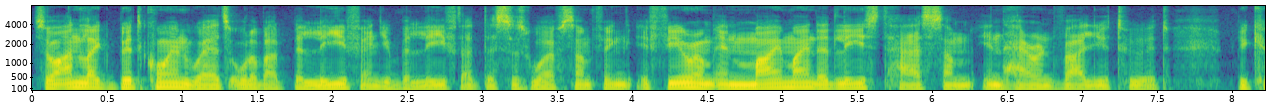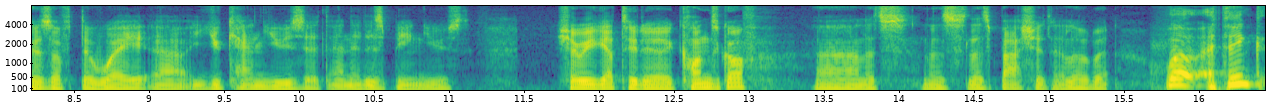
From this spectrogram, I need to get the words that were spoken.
So unlike Bitcoin where it's all about belief and you believe that this is worth something, Ethereum in my mind at least has some inherent value to it because of the way uh, you can use it and it is being used. Shall we get to the cons, Goff? Uh, let's let's let's bash it a little bit. Well, I think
